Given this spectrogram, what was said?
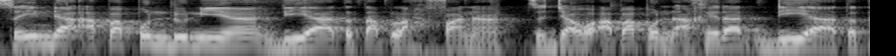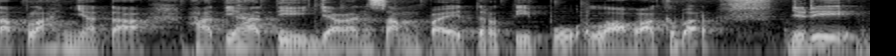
Seindah apa pun dunia, dia tetaplah fana. Sejauh apa pun akhirat, dia tetaplah nyata. Hati-hati, jangan sampai tertipu. Allahu Akbar. Jadi,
